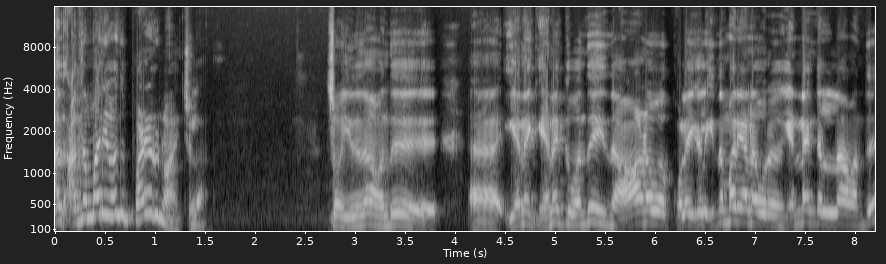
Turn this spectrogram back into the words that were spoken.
அது அந்த மாதிரி வந்து பழகணும் ஆக்சுவலாக ஸோ இதுதான் வந்து எனக்கு எனக்கு வந்து இந்த ஆணவ கொலைகள் இந்த மாதிரியான ஒரு எண்ணங்கள்லாம் வந்து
